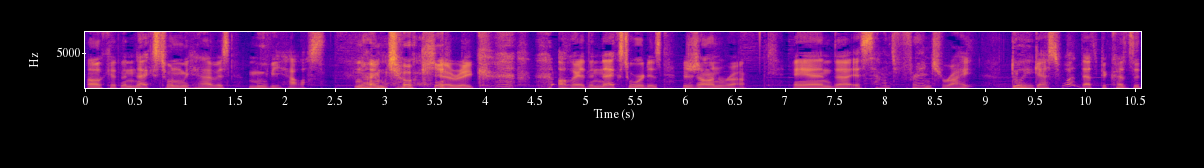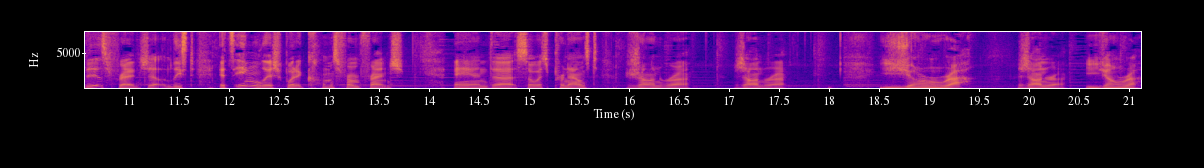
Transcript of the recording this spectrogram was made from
Okay, the next one we have is movie house. No, I'm joking. ，Eric。 Okay, the next word is genre. And uh, it sounds French, right? 对 Well, guess what? That's because it is French. At least it's English, but it comes from French. And uh, so it's pronounced genre. Genre. genre Genre. genre，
